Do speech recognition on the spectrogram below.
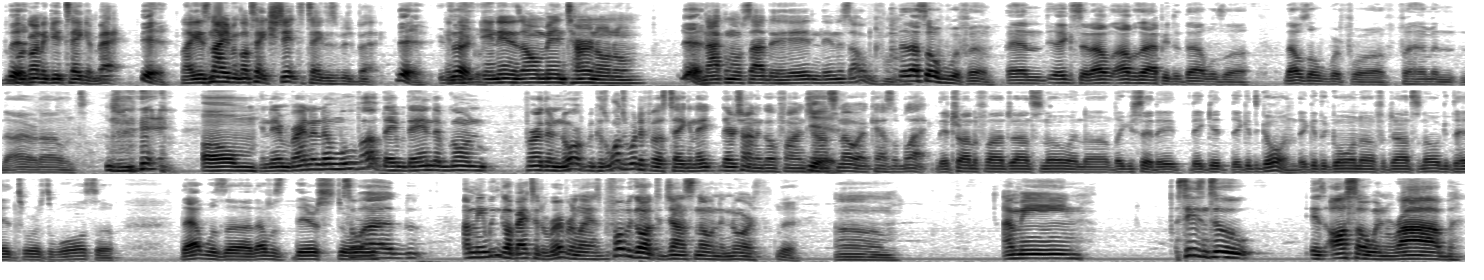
Yeah. We're gonna get taken back. yeah, Like it's not even gonna take shit to take this bitch back. yeah, And, exactly. then, and then his own men turn on him, yeah, knock him upside the head, and then it's over for him. That's over with him. And like I said, I, I was happy that that was uh that was over with for uh, for him and the Iron Islands. Um, And then Brandon them move up. They they end up going further north because once Winterfell's taken, they they're trying to go find Jon Yeah. Snow at Castle Black. they're trying to find Jon Snow, and uh, like you said, they they get they get to going. They get to going uh, for Jon Snow, get to head towards the wall. So that was uh that was their story. So uh, I mean, we can go back to the Riverlands before we go up to Jon Snow in the north. yeah, Um, I mean, season two is also when Robb.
